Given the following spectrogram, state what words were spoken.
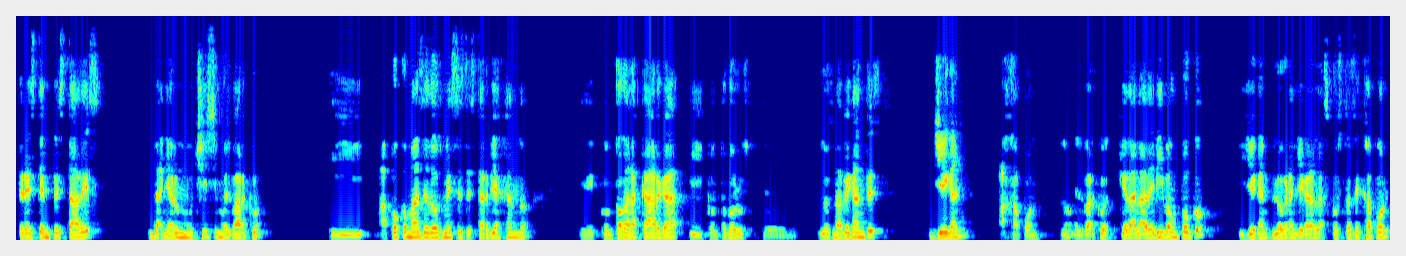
tres tempestades dañaron muchísimo el barco y a poco más de dos meses de estar viajando, eh, con toda la carga y con todos los, eh, los navegantes, llegan a Japón. ¿no? El barco queda a la deriva un poco y llegan, logran llegar a las costas de Japón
